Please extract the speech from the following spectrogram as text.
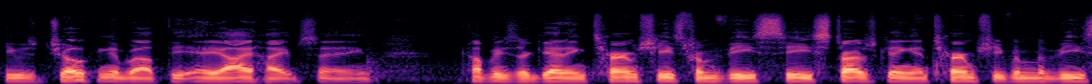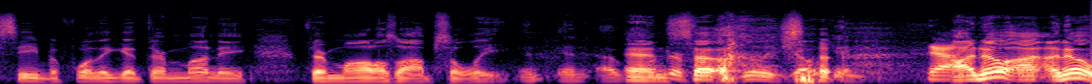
He was joking about the AI hype, saying companies are getting term sheets from VC, startups getting a term sheet from a VC before they get their money, their model's obsolete. And, and I and so, really joking. So, yeah, I know, I, I know.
